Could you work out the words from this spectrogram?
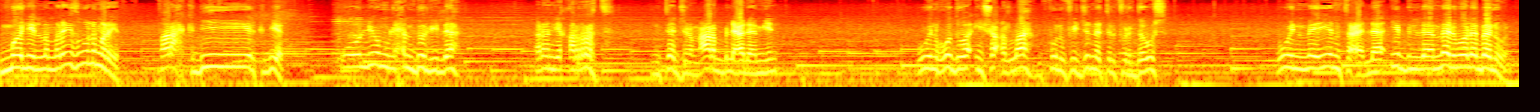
موالين المريض والمريض فرح كبير كبير. واليوم الحمد لله راني قررت نتاجر مع رب العالمين. وين غدوه إن شاء الله نكونوا في جنة الفردوس. وين ما ينفع لا ابن لا مال ولا بنون.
